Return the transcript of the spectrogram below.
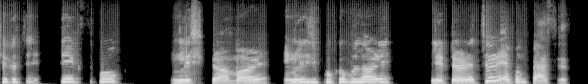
সেটা হচ্ছে text book English grammar English vocabulary literature এবং প্যাসেজ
